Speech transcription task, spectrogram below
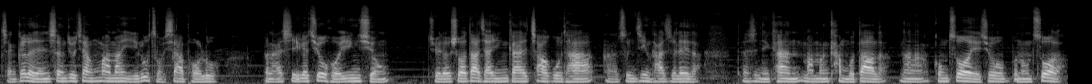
整个的人生就这样慢慢一路走下坡路。本来是一个救火英雄。觉得说大家应该照顾他啊，尊敬他之类的，但是你看慢慢看不到了，那工作也就不能做了，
